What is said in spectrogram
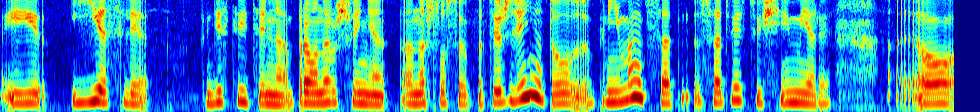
И если действительно правонарушение нашло свое подтверждение, то принимаются соответствующие меры. Э,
